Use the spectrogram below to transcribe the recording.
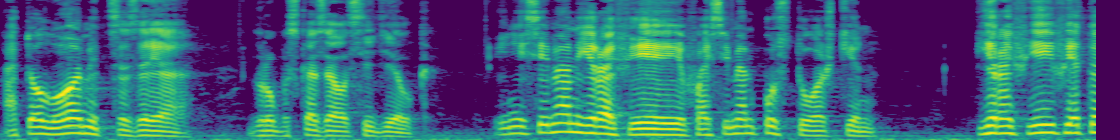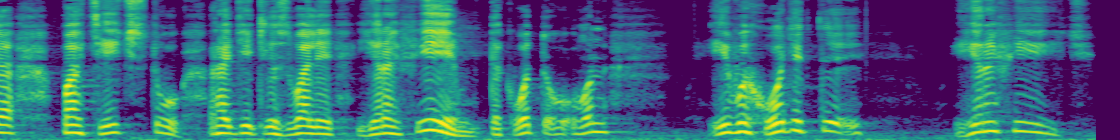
а то ломится зря, грубо сказала сиделка. И не Семен Ерофеев, а Семен Пустошкин. Ерофеев это по отечеству. Родители звали Ерофеем, так вот он и выходит э, Ерофеич.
